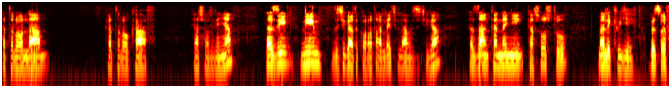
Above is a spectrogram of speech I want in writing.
ቀጥሎ ላም፣ ቀጥሎ ካፍ ያስፈልገኛል። ለዚህ ሚም እዚች ጋር ትቆረጣለች፣ ላም እዚች ጋር ከዛን ከነኚህ ከሶስቱ መሊክ ብዬ ብጽፍ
